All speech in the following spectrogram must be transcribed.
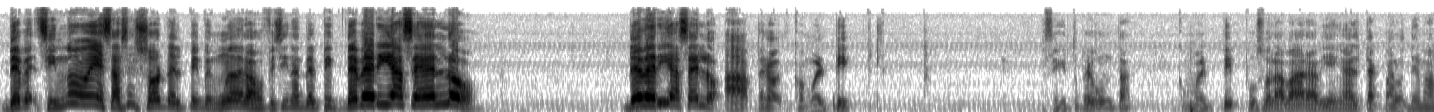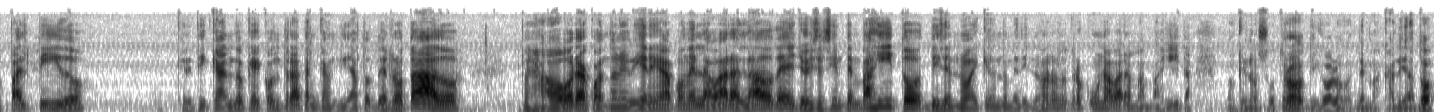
Debe, si no es asesor del PIB en una de las oficinas del PIB, debería hacerlo. Debería hacerlo. Ah, pero como el PIB, seguir tu pregunta, como el PIB puso la vara bien alta para los demás partidos, criticando que contratan candidatos derrotados, pues ahora cuando le vienen a poner la vara al lado de ellos y se sienten bajitos, dicen, no, hay que medirnos a nosotros con una vara más bajita. Porque nosotros, digo, los demás candidatos,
